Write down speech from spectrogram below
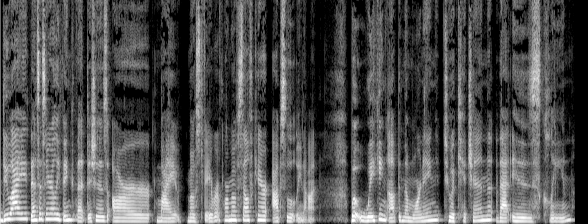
do I necessarily think that dishes are my most favorite form of self care? Absolutely not. But waking up in the morning to a kitchen that is clean,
